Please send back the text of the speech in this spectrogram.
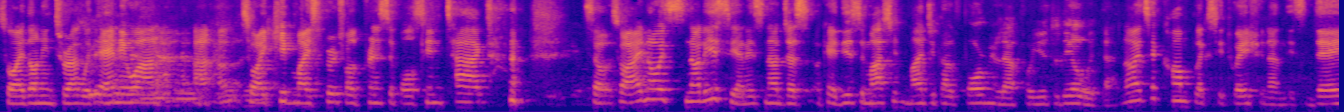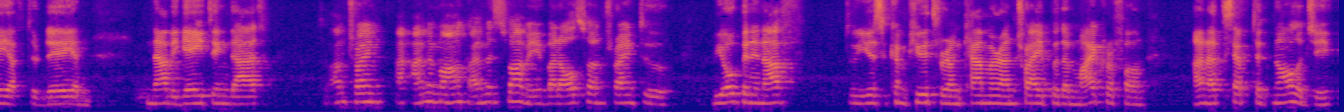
so I don't interact with anyone, uh, so I keep my spiritual principles intact. so so I know it's not easy, and it's not just okay. This is a magic, magical formula for you to deal with that. No, it's a complex situation, and it's day after day, and navigating that. So I'm trying. I'm a monk. I'm a swami, but also I'm trying to be open enough to use a computer and camera and try to put a microphone and accept technology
